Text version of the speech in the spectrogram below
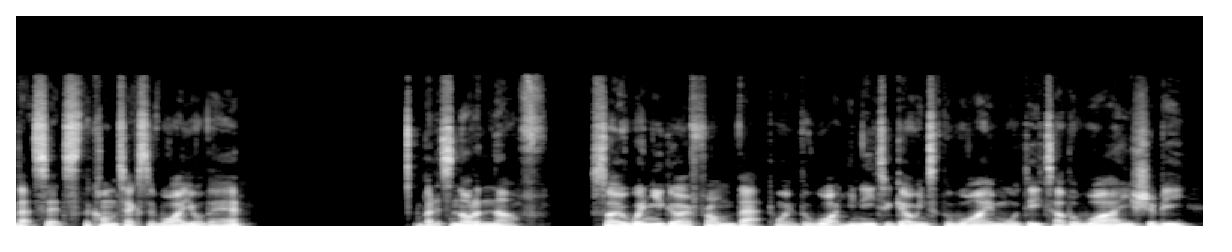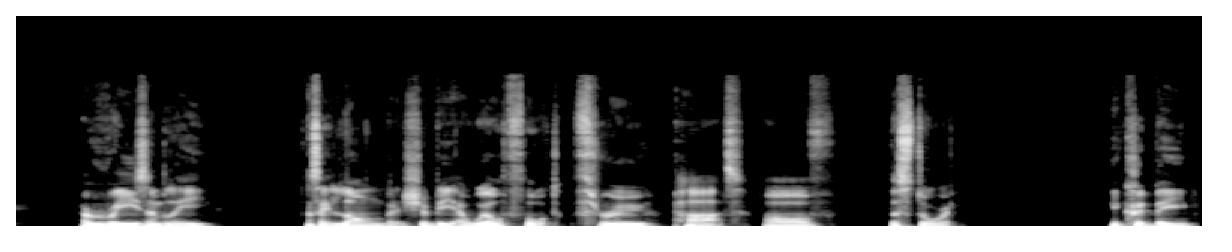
That sets the context of why you're there. But it's not enough. So when you go from that point, the what, you need to go into the why in more detail. The why should be a reasonably I say long, but it should be a well thought through part of the story. It could be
